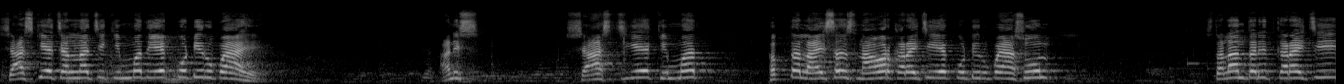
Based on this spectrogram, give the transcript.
शासकीय चलनाची किंमत एक कोटी रुपये आहे. आणि श- शासकीय किंमत फक्त लायसन्स नावावर करायची एक कोटी रुपये असून स्थलांतरित करायची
